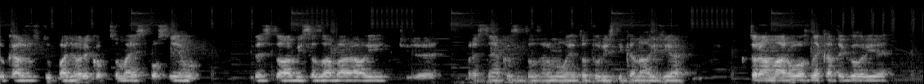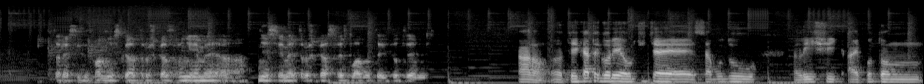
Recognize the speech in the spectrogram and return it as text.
dokážu stúpať hore kopcom aj z posnehu, bez toho, aby sa zabárali. Čiže presne ako si to zhrnul, je to turistika na lyžiach, ktorá má rôzne kategórie, ktoré si dúfam dneska troška zhrnieme a nesieme troška svetla do tejto témy. Áno, tie kategórie určite sa budú líšiť aj potom,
